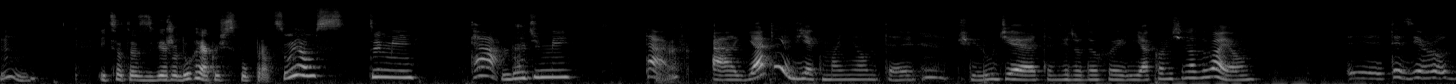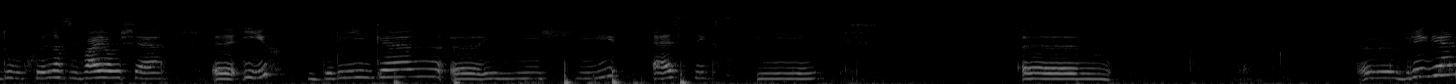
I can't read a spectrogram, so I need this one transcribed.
Mhm. I co, te zwierzoduchy jakoś współpracują z tymi Tak, ludźmi? tak. A jaki wiek mają te ci ludzie, te zwierzoduchy i jak oni się nazywają? Y, te zwieroduchy nazywają się y, ich Brigen, y, Yihi, Essex i ym, y, Brigen,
